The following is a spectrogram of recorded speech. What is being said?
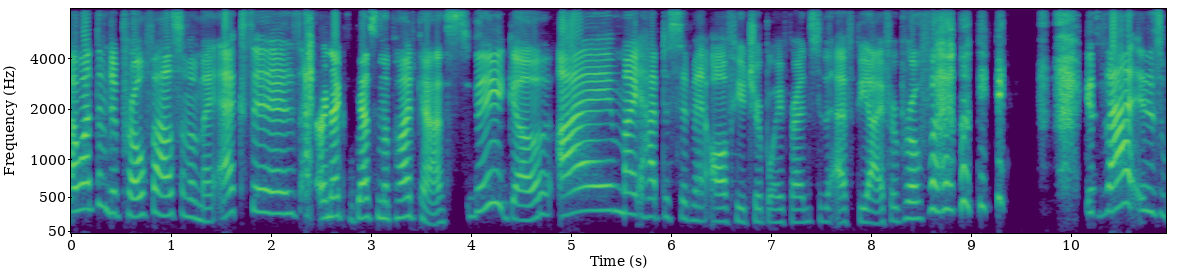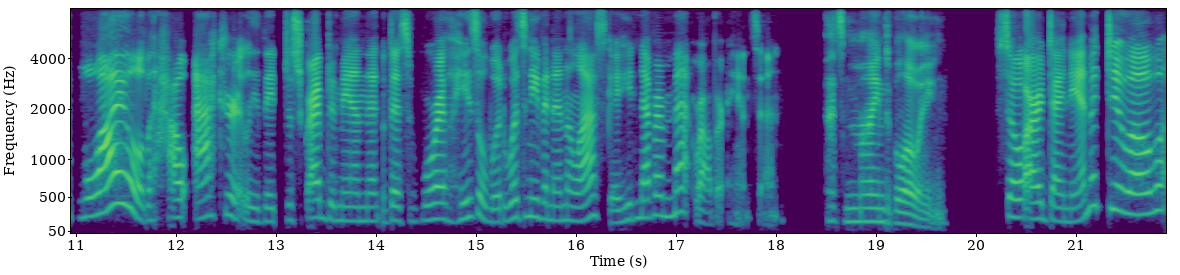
I want them to profile some of my exes. Our next guest on the podcast. There you go. I might have to submit all future boyfriends to the FBI for profiling. Because that is wild how accurately they described a man that this Roy Hazelwood wasn't even in Alaska. He'd never met Robert Hansen. That's mind blowing. So, our dynamic duo,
